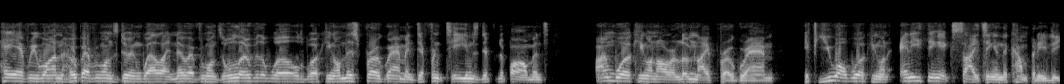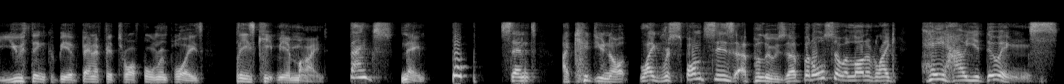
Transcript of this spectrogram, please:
Hey, everyone, hope everyone's doing well. I know everyone's all over the world working on this program in different teams, different departments. I'm working on our alumni program if you are working on anything exciting in the company that you think could be of benefit to our former employees, please keep me in mind. Thanks, name. Boop, sent. I kid you not. Like responses a palooza, but also a lot of like, hey, how you doings?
